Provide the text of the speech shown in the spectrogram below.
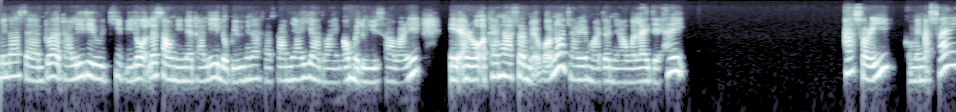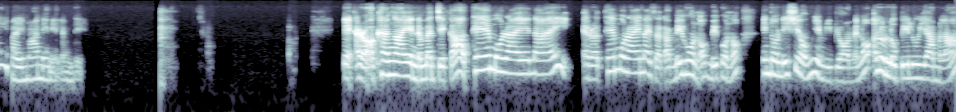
မင်းသားဆန်အတွက်ဒါလေးတွေကိုကြည့်ပြီးတော့လက်ဆောင်အနေနဲ့ဒါလေးတွေလုပ်ပြီးမင်းသားဆန်စာအများကြီးရသွားရင်ကောင်းမယ်လို့ယူဆပါတယ်။အဲအဲ့တော့အခန်းကဆက်မယ်ပေါ့နော်။ဂျားထဲမှာကြောင့်ညာဝင်လိုက်တယ်ဟဲ့။အာ sorry comment ဆိုင်ဘာမှနေနေလည်းမသိဘူး။ ကဲအဲ့တော့အခန်း9ရဲ့နံပါတ်1က Themorai nai အဲ့တော့ Themorai nai ဆိုတာမေခွန်းနော်မေခွန်းနော် intonation ကိုမြင်ပြီးပြောရမယ်နော်အဲ့လိုလုပ်ပေးလို့ရမလား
